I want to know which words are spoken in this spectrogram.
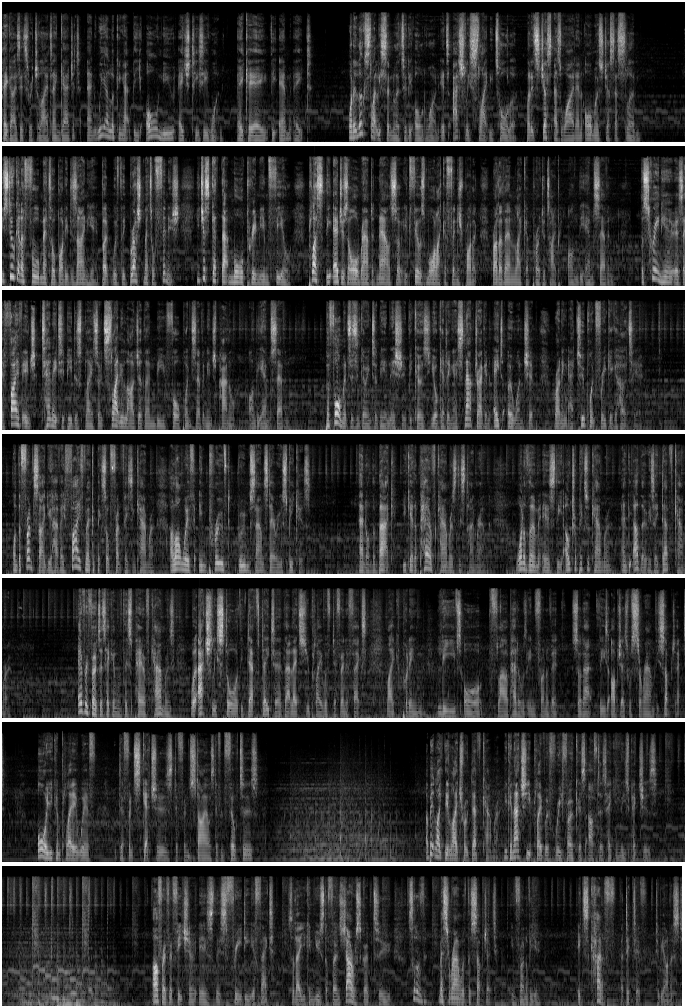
Hey guys, it's Richard Lai Engadget, and we are looking at the all-new HTC One, aka the M8. While it looks slightly similar to the old one, it's actually slightly taller, but it's just as wide and almost just as slim. You still get a full metal body design here, but with the brushed metal finish, you just get that more premium feel. Plus, the edges are all rounded now, so it feels more like a finished product rather than like a prototype on the M7. The screen here is a 5-inch 1080p display, so it's slightly larger than the 4.7-inch panel on the M7. Performance isn't going to be an issue because you're getting a Snapdragon 801 chip running at 2.3 GHz here. On the front side you have a 5 megapixel front facing camera along with improved BoomSound stereo speakers. And on the back you get a pair of cameras this time round. One of them is the UltraPixel camera and the other is a depth camera. Every photo taken with this pair of cameras will actually store the depth data that lets you play with different effects, like putting leaves or flower petals in front of it so that these objects will surround the subject. Or you can play with different sketches, different styles, different filters. A bit like the Lytro depth camera, you can actually play with refocus after taking these pictures. Our favourite feature is this 3D effect, so that you can use the phone's gyroscope to sort of mess around with the subject in front of you. It's kind of addictive, to be honest.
